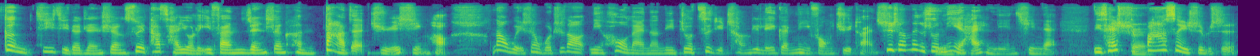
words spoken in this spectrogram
更积极的人生，所以他才有了一番人生很大的觉醒。哈，那伟盛，我知道你后来呢，你就自己成立了一个逆风剧团。事实上那个时候你也还很年轻哎，你才十八岁，是不是？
